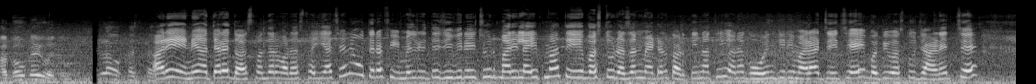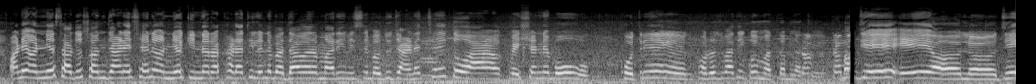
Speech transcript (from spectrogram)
અગાઉ કયું હતું? કેટલા વખત થયા? અરે એને અત્યારે દસ પંદર વર્ષ થઈ ગયા છે ને હું ત્યારે ફિમેલ રીતે જીવી રહી છું મારી લાઈફમાં તે વસ્તુ ડઝન્ટ મેટર કરતી નથી અને ગોવિંદગીરી મહારાજ જે છે એ બધી વસ્તુ જાણે જ છે. અને અન્ય સાધુ સંત જાણે છે અને અન્ય કિન્નર અખાડાથી લઈને બધા મારી વિશે બધું જાણે છે. તો આ ક્વેશ્ચનને બહુ ખોતરીને ખોરજવાથી કોઈ મતલબ નથી. જે એ જે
